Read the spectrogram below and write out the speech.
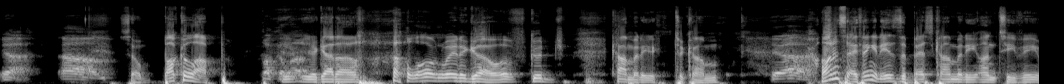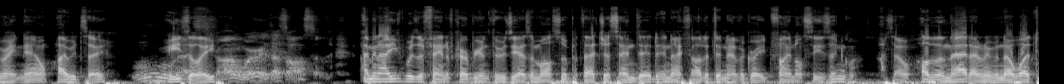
Yeah. Um, So buckle up. buckle up. You, you got a, a long way to go of good comedy to come. Yeah. Honestly, I think it is the best comedy on TV right now. I would say. Ooh, Easily. Strong words. That's awesome. I mean, I was a fan of Curb Your Enthusiasm also, but that just ended, and I thought it didn't have a great final season. So, other than that, I don't even know what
